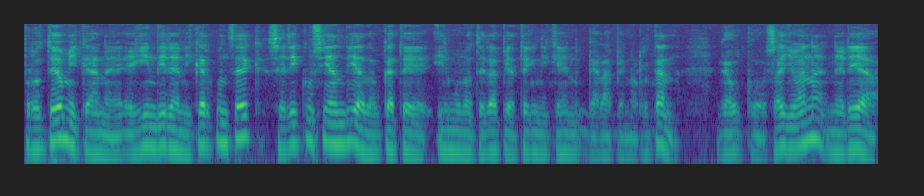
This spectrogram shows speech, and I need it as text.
proteomikan egin diren ikerkuntzek zerikusi handia daukate immunoterapia tekniken garapen horretan. Gaurko saioan nerea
